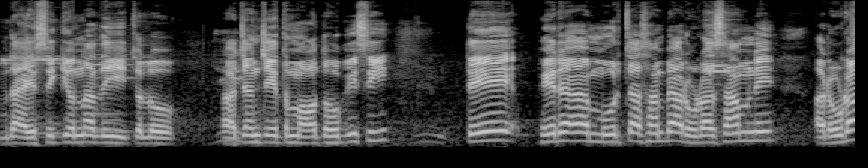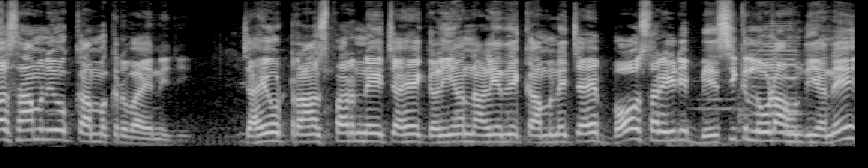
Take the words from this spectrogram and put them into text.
ਵਿਧਾਇਕ ਸੀਗੇ ਉਹਨਾਂ ਦੀ ਚਲੋ ਅਚਨਚੇਤ ਮੌਤ ਹੋ ਗਈ ਸੀ। ਤੇ ਫਿਰ ਮੋਰਚਾ ਸੰਭਿਆ ਅਰੋੜਾ ਸਾਹਿਬ ਨੇ। ਅਰੋੜਾ ਸਾਹਿਬ ਨੇ ਉਹ ਕੰਮ ਕਰਵਾਏ ਨੇ ਜੀ। ਚਾਹੇ ਉਹ ਟਰਾਂਸਫਰ ਨੇ ਚਾਹੇ ਗਲੀਆਂ ਨਾਲੀਆਂ ਦੇ ਕੰਮ ਨੇ ਚਾਹੇ ਬਹੁਤ ਸਾਰੇ ਜਿਹੜੀ ਬੇਸਿਕ ਲੋੜਾਂ ਹੁੰਦੀਆਂ ਨੇ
